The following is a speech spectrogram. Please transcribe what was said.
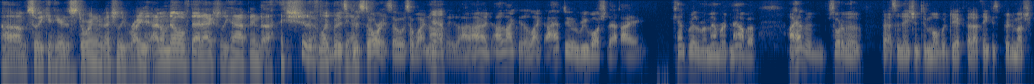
Um, so he can hear the story and eventually write it. I don't know if that actually happened. Uh, I should have looked. But it's a good story, so so why not? I, I I like it. I like. It. I have to rewatch that. I can't really remember it now, but I have a sort of a fascination to Moby Dick that I think is pretty much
